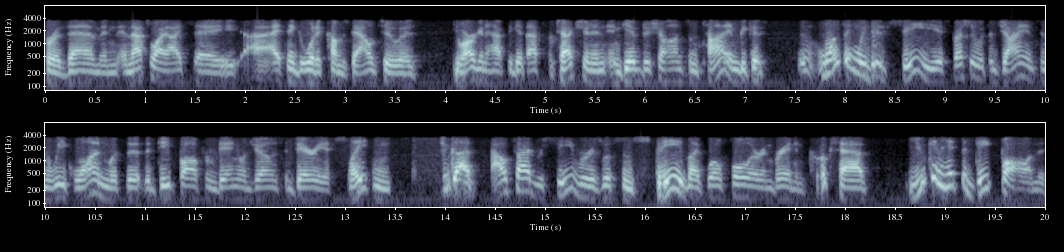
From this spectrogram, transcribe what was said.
for them. And, and that's why I say I think what it comes down to is you are going to have to get that protection and, and give Deshaun some time because one thing we did see, especially with the Giants in week one with the, the deep ball from Daniel Jones to Darius Slayton, you got outside receivers with some speed like Will Fuller and Brandin Cooks have you can hit the deep ball in the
